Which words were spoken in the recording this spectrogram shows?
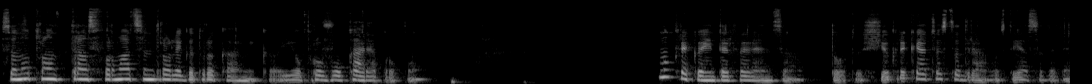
să nu transformați într-o legătură karmică. E o provocare, apropo. Nu cred că e interferență, totuși. Eu cred că e această dragoste. Ia să vedem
